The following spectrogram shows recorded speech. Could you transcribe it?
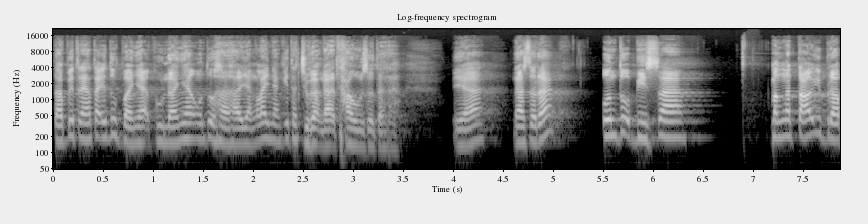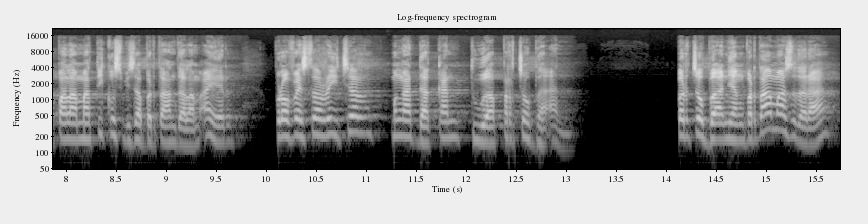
tapi ternyata itu banyak gunanya untuk hal-hal yang lain yang kita juga nggak tahu saudara. Ya, nah saudara, untuk bisa mengetahui berapa lama tikus bisa bertahan dalam air, Profesor Richard mengadakan dua percobaan. Percobaan yang pertama saudara,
